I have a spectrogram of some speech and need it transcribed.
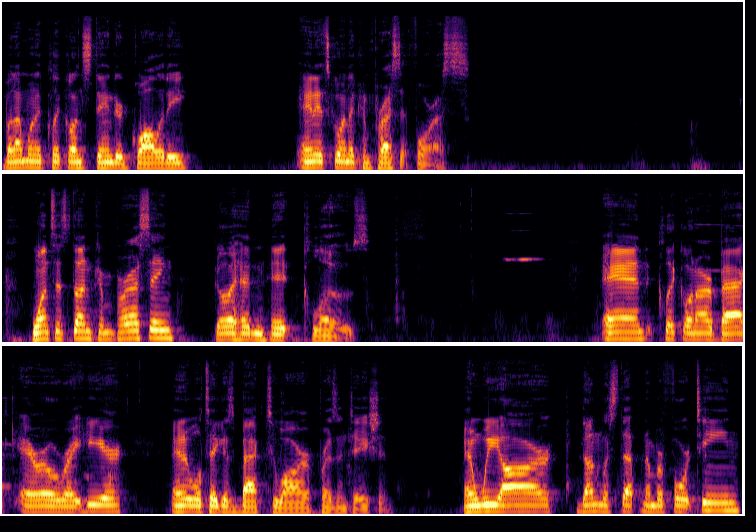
but I'm going to click on standard quality. And it's going to compress it for us. Once it's done compressing, go ahead and hit close. And click on our back arrow right here, and it will take us back to our presentation. And we are done with step number 14.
